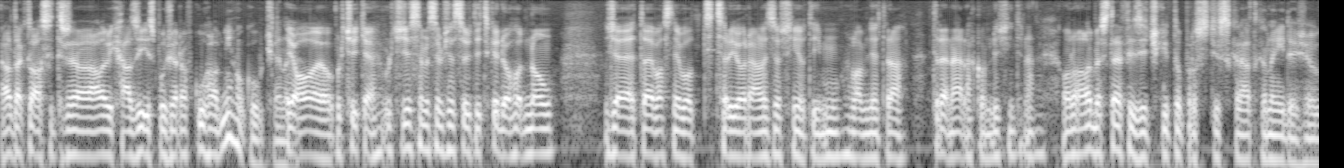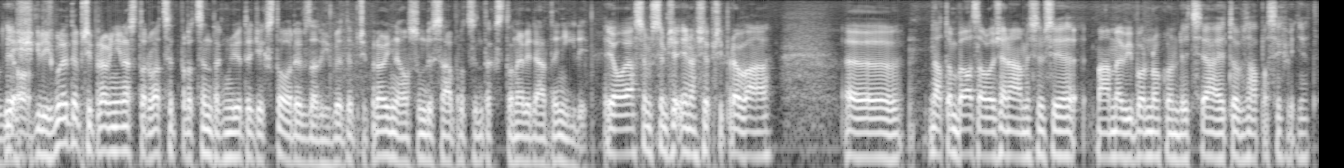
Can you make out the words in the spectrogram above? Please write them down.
Ale tak to asi třeba ale vychází i z požadavků hlavního kouče, ne? Jo, jo, určitě. Určitě si myslím, že se vždycky dohodnou, že to je vlastně od celého realizačního týmu, hlavně teda trenéra, kondiční trenér. Ono ale bez té fyzičky to prostě zkrátka nejde. Že? Když, jo. když budete připraveni na 120%, tak můžete těch 100 odevzat. Když budete připraveni na 80%, tak 100 nevydáte nikdy. Jo, já si myslím, že i naše příprava eh, na tom byla založená. Myslím si, že máme výbornou kondici a je to v zápasech vidět.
